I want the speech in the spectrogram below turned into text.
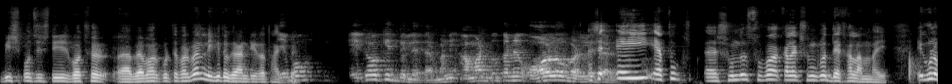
বিশ পঁচিশ তিরিশ বছর ব্যবহার করতে পারবেন। লিখিত গ্যারান্টিটা থাকবে। এবং এটাও কিন্তু লেদার মানে আমার দোকানে অল ওভার আচ্ছা এই এত সুন্দর সোফা কালেকশনগুলো দেখালাম ভাই। এগুলো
